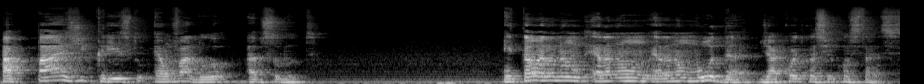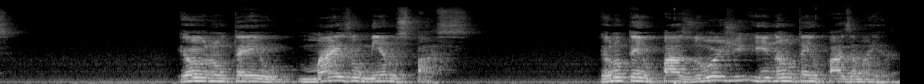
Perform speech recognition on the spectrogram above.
A paz de Cristo é um valor absoluto. Então ela não, ela não, ela não muda de acordo com as circunstâncias. Eu não tenho mais ou menos paz. Eu não tenho paz hoje e não tenho paz amanhã.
